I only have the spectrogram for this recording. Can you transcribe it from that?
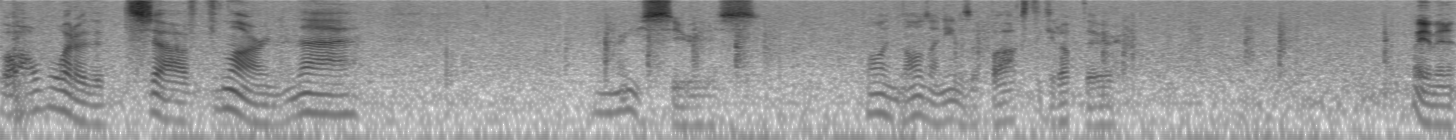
Oh, what are the uh, flarn? Nah. Are you serious? All, all I need is a box to get up there. Wait a minute.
